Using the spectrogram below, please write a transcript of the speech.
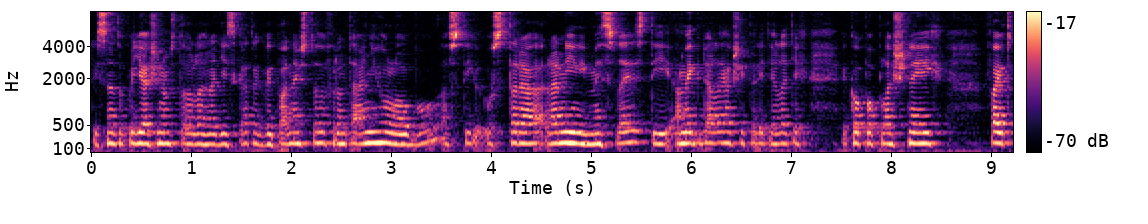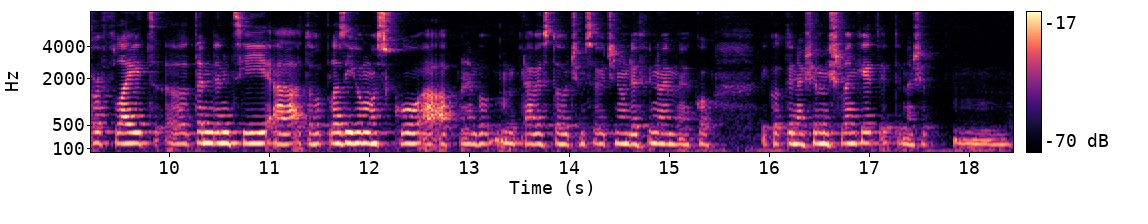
když se na to podíváš jenom z tohohle hlediska, tak vypadneš z toho frontálního lobu a z té ustarané mysli, z té amygdaly a všech tady těchto těch jako poplašných fight or flight uh, tendencí a toho plazího mozku a, a nebo právě z toho, čím se většinou definujeme jako, jako ty naše myšlenky, ty, ty naše mm,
